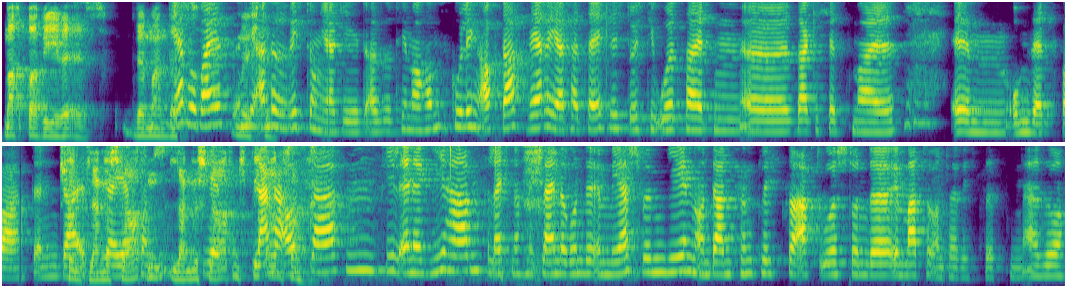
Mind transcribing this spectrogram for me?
machbar wäre es, wenn man das. Ja, wobei es in die andere Richtung ja geht. Also Thema Homeschooling, auch das wäre ja tatsächlich durch die Uhrzeiten, äh, sag ich jetzt mal, ähm, umsetzbar. Denn da ist lange es ja schlafen, jetzt schon lange schlafen, spät lange anfangen. ausschlafen, viel Energie haben, vielleicht noch eine kleine Runde im Meer schwimmen gehen und dann pünktlich zur 8 Uhr Stunde im Matheunterricht sitzen. Also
